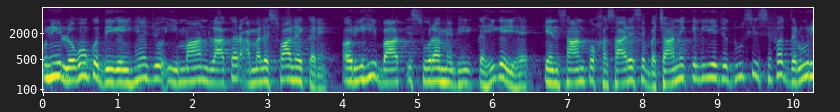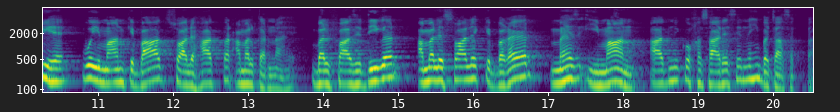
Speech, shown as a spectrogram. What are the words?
انہی لوگوں کو دی گئی ہیں جو ایمان لا کر عمل صالح کریں۔ اور یہی بات اس سورہ میں بھی کہی گئی ہے کہ انسان کو خسارے سے بچانے کے لیے جو دوسری صفت ضروری ہے، وہ ایمان کے بعد صالحات پر عمل کرنا ہے۔ بلفاظ دیگر، عمل صالح کے بغیر محض ایمان آدمی کو خسارے سے نہیں بچا سکتا۔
